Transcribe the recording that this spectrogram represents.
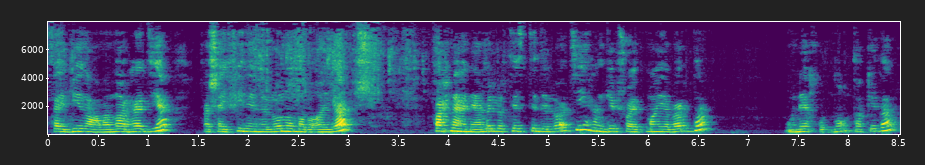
سايبينه على نار هادية فشايفين إن لونه ما اتغيرش. فاحنا هنعمل له تيست دلوقتي. هنجيب شوية مية باردة وناخد نقطة كده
